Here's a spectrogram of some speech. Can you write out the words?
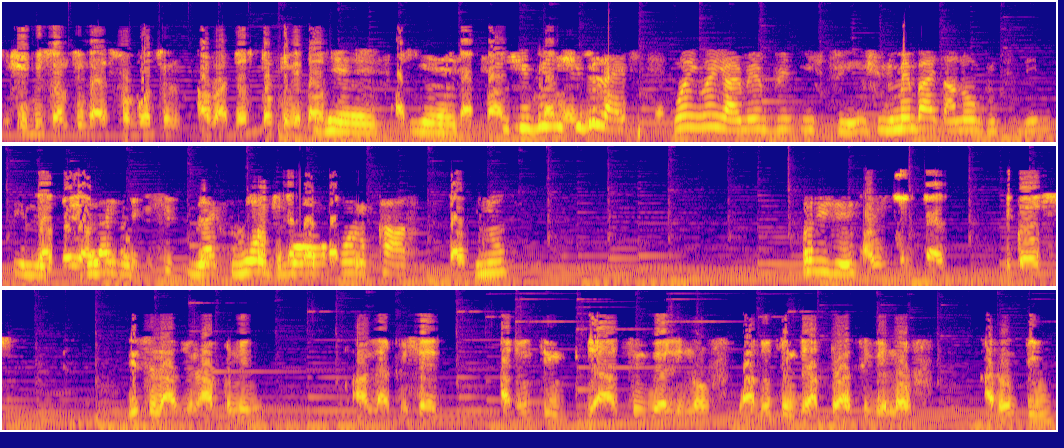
it should be something that is forgotten. And we're just talking about Yes, yes. It should be, it should be like when when you are remembering history, you should remember it the, the, That's why the like, of, like World War. Holocaust, you know. What do you say? I'm saying that because this thing has been happening, and like we said, I don't think they are acting well enough. I don't think they are proactive enough. I don't think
